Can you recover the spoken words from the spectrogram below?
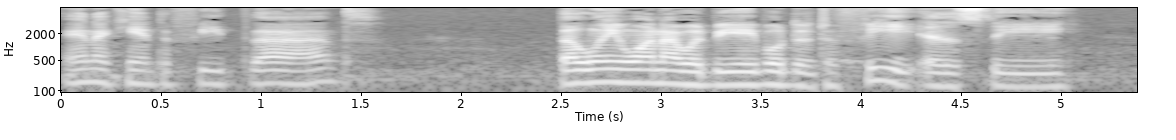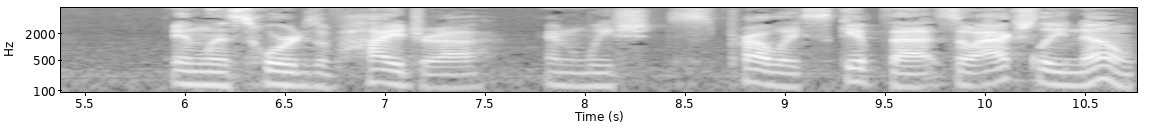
And I can't defeat that. The only one I would be able to defeat is the endless hordes of Hydra, and we should probably skip that. So actually, no.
